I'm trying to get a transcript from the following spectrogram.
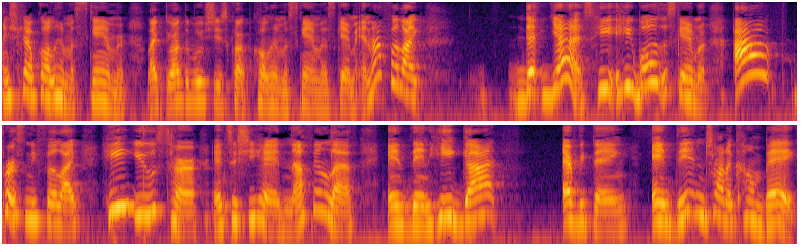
And she kept calling him a scammer. Like throughout the movie, she just kept calling him a scammer, a scammer. And I feel like that yes, he he was a scammer. I personally feel like he used her until she had nothing left, and then he got everything and didn't try to come back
